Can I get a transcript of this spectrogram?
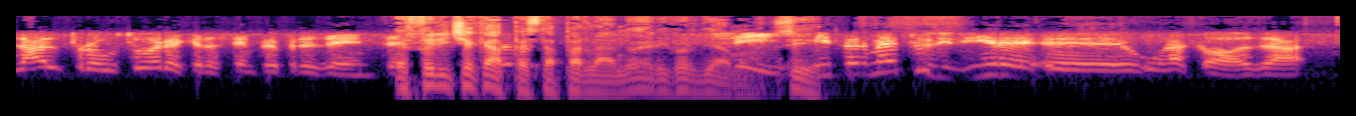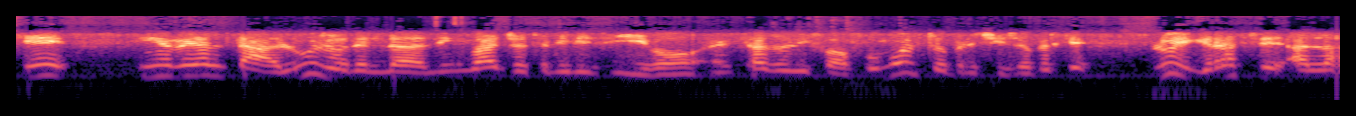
l'altro autore che era sempre presente. È Felice K sta parlando, eh, ricordiamo. Sì, Sì. mi permetto di dire eh, una cosa, che in realtà l'uso del linguaggio televisivo nel caso di Fo fu molto preciso perché lui grazie alla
